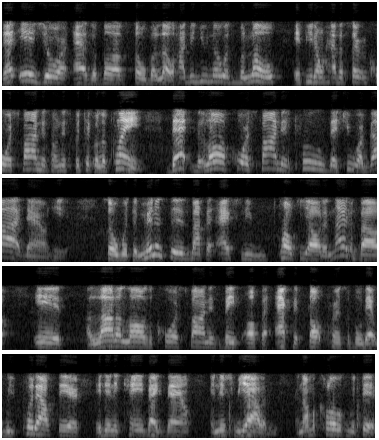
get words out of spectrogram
That is your as above, so below. How do you know it's below if you don't have a certain correspondence on this particular plane? That the law of correspondence proves that you are God down here. So what the minister is about to actually talk to y'all tonight about is a lot of laws of correspondence based off an active thought principle that we put out there and then it came back down in this reality. And I'm gonna close with this.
